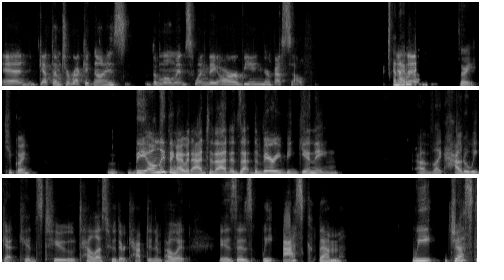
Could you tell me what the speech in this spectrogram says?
and get them to recognize the moments when they are being their best self. And, and I would, sorry, keep going. The only thing I would add to that is that the very beginning of like how do we get kids to tell us who their captain and poet is is we ask them. We just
